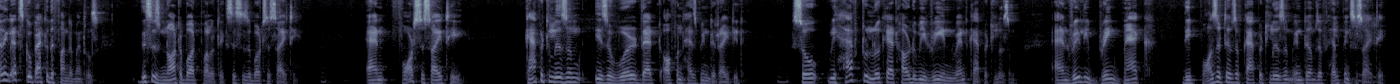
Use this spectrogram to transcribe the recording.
I think let's go back to the fundamentals. This is not about politics, this is about society. And for society, capitalism is a word that often has been derided. So we have to look at how do we reinvent capitalism and really bring back the positives of capitalism in terms of helping society.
